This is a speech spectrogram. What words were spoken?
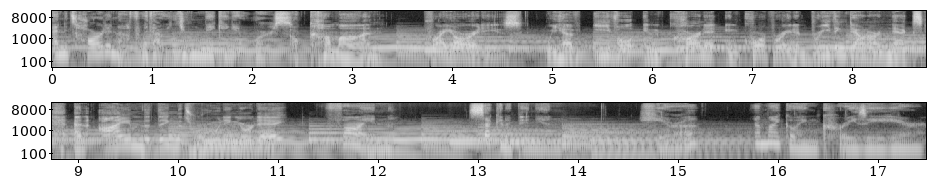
and it's hard enough without you making it worse. Oh, come on. Priorities. We have evil incarnate incorporated breathing down our necks, and I'm the thing that's ruining your day? Fine. Second opinion. Hera, am Am I going crazy here?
